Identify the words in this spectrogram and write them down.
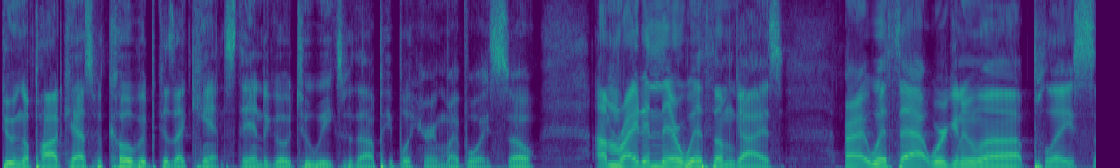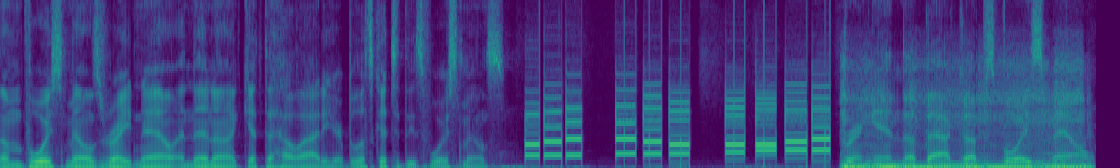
doing a podcast with COVID because I can't stand to go two weeks without people hearing my voice. So I'm right in there with them, guys. All right, with that, we're going to uh, play some voicemails right now and then uh, get the hell out of here. But let's get to these voicemails. Bring in the backups voicemail.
